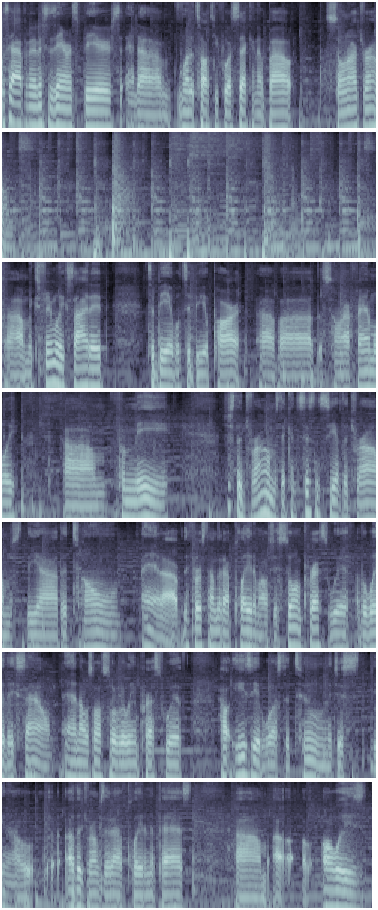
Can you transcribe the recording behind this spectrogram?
What's happening? This is Aaron Spears, and um, I want to talk to you for a second about Sonor Drums. So I'm extremely excited to be able to be a part of uh, the Sonor family. Um, for me, just the drums, the consistency of the drums, the uh, the tone. Man, I, the first time that I played them, I was just so impressed with the way they sound, and I was also really impressed with how easy it was to tune. It just, you know, other drums that I've played in the past, um, I, have always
